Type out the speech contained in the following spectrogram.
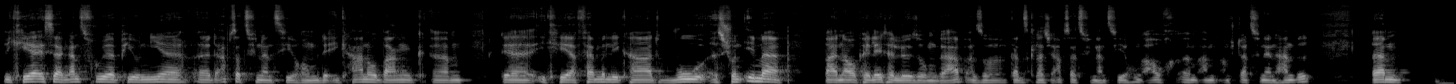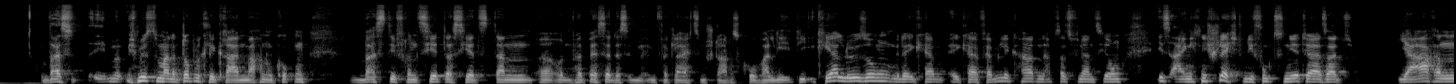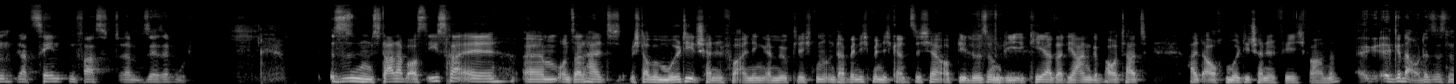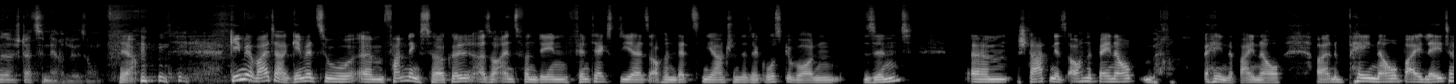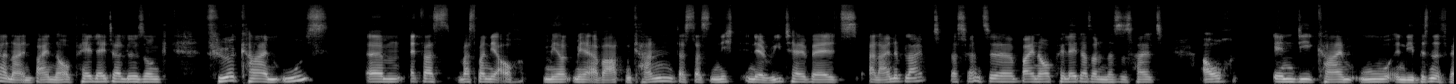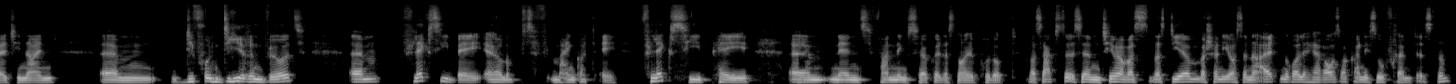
IKEA ist ja ein ganz früher Pionier äh, der Absatzfinanzierung mit der Icano Bank, ähm, der IKEA Family Card, wo es schon immer Buy Now Pay Later Lösungen gab, also ganz klassische Absatzfinanzierung, auch ähm, am, am, stationären Handel. Ähm, was, ich müsste mal einen Doppelklick reinmachen und gucken, was differenziert das jetzt dann äh, und verbessert das im, im, Vergleich zum Status quo? Weil die, die IKEA-Lösung mit der IKEA, IKEA Family Card und Absatzfinanzierung ist eigentlich nicht schlecht und die funktioniert ja seit Jahren, Jahrzehnten fast ähm, sehr, sehr gut. Es ist ein Startup aus Israel ähm, und soll halt, ich glaube, Multi-Channel vor allen Dingen ermöglichen. Und da bin ich mir nicht ganz sicher, ob die Lösung, die IKEA seit Jahren gebaut hat, halt auch Multi-Channel-fähig war. Ne? Äh, äh genau, das ist eine stationäre Lösung. Ja. Gehen wir weiter. Gehen wir zu ähm, Funding Circle, also eins von den Fintechs, die jetzt auch in den letzten Jahren schon sehr, sehr groß geworden sind. Ähm, starten jetzt auch eine Pay Now, Pay, Buy Now, aber eine Pay Now, Buy Later, nein, Buy Now, Pay Later Lösung für KMUs. Ähm, etwas, was man ja auch mehr und mehr erwarten kann, dass das nicht in der Retail-Welt alleine bleibt, das ganze Buy Now, Pay Later, sondern dass es halt auch in die KMU, in die Businesswelt hinein ähm, diffundieren wird. Ähm, FlexiPay, äh, mein Gott, ey, FlexiPay ähm, nennt Funding Circle das neue Produkt. Was sagst du? Ist ja ein Thema, was, was dir wahrscheinlich aus deiner alten Rolle heraus auch gar nicht so fremd ist, ne?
